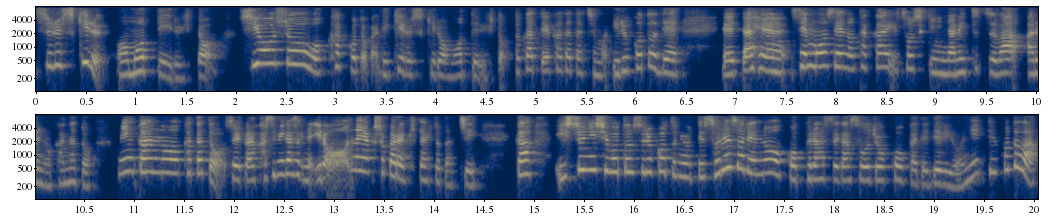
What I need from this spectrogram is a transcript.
するスキルを持っている人、使用書を書くことができるスキルを持っている人とかっていう方たちもいることで、えー、大変専門性の高い組織になりつつはあるのかなと、民間の方と、それから霞が関のいろんな役所から来た人たちが一緒に仕事をすることによって、それぞれのこうプラスが相乗効果で出るようにっていうことは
